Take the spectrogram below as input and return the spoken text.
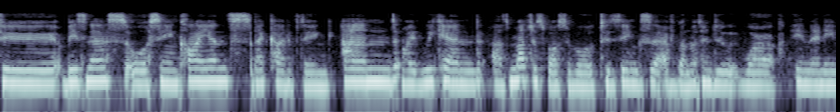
to business or seeing clients, that kind of thing. And my weekend as much as possible to things that have got nothing to do with work in any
